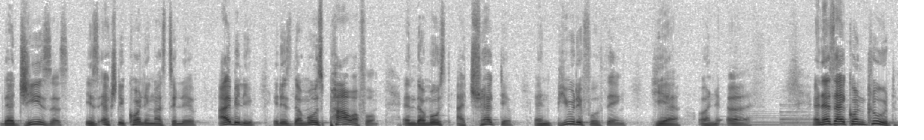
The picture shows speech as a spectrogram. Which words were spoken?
that Jesus is actually calling us to live, I believe it is the most powerful and the most attractive and beautiful thing here on earth. And as I conclude,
